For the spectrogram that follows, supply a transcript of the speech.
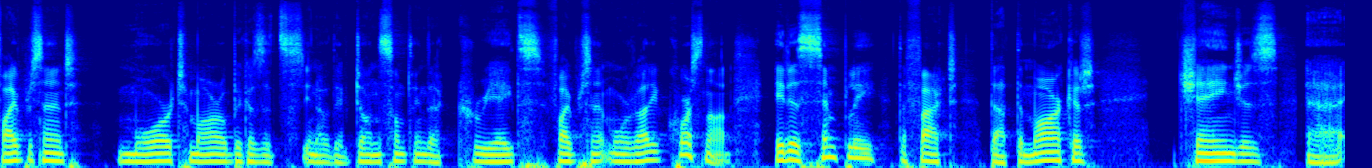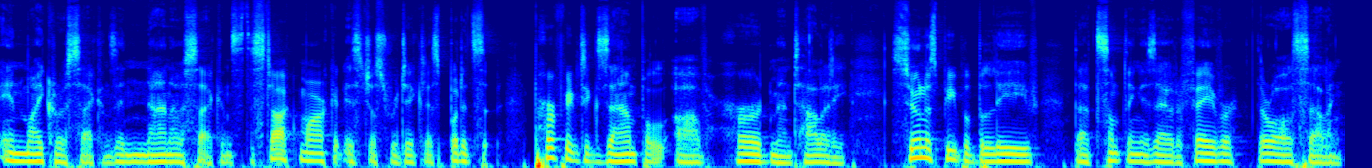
5% more tomorrow because it's, you know, they've done something that creates 5% more value? Of course not. It is simply the fact that the market changes uh, in microseconds, in nanoseconds. The stock market is just ridiculous, but it's a perfect example of herd mentality. Soon as people believe that something is out of favor, they're all selling.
